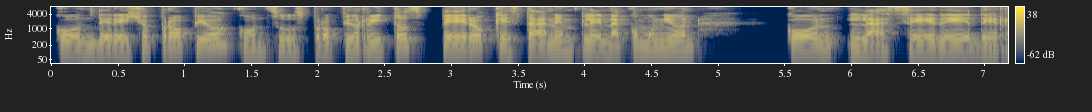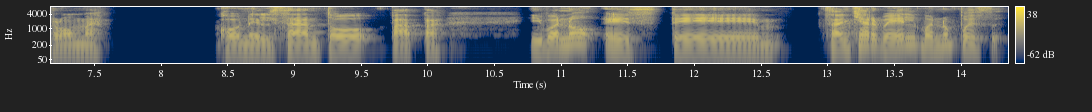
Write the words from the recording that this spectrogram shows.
con derecho propio, con sus propios ritos, pero que están en plena comunión con la sede de Roma, con el Santo Papa. Y bueno, este San Charbel, bueno, pues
